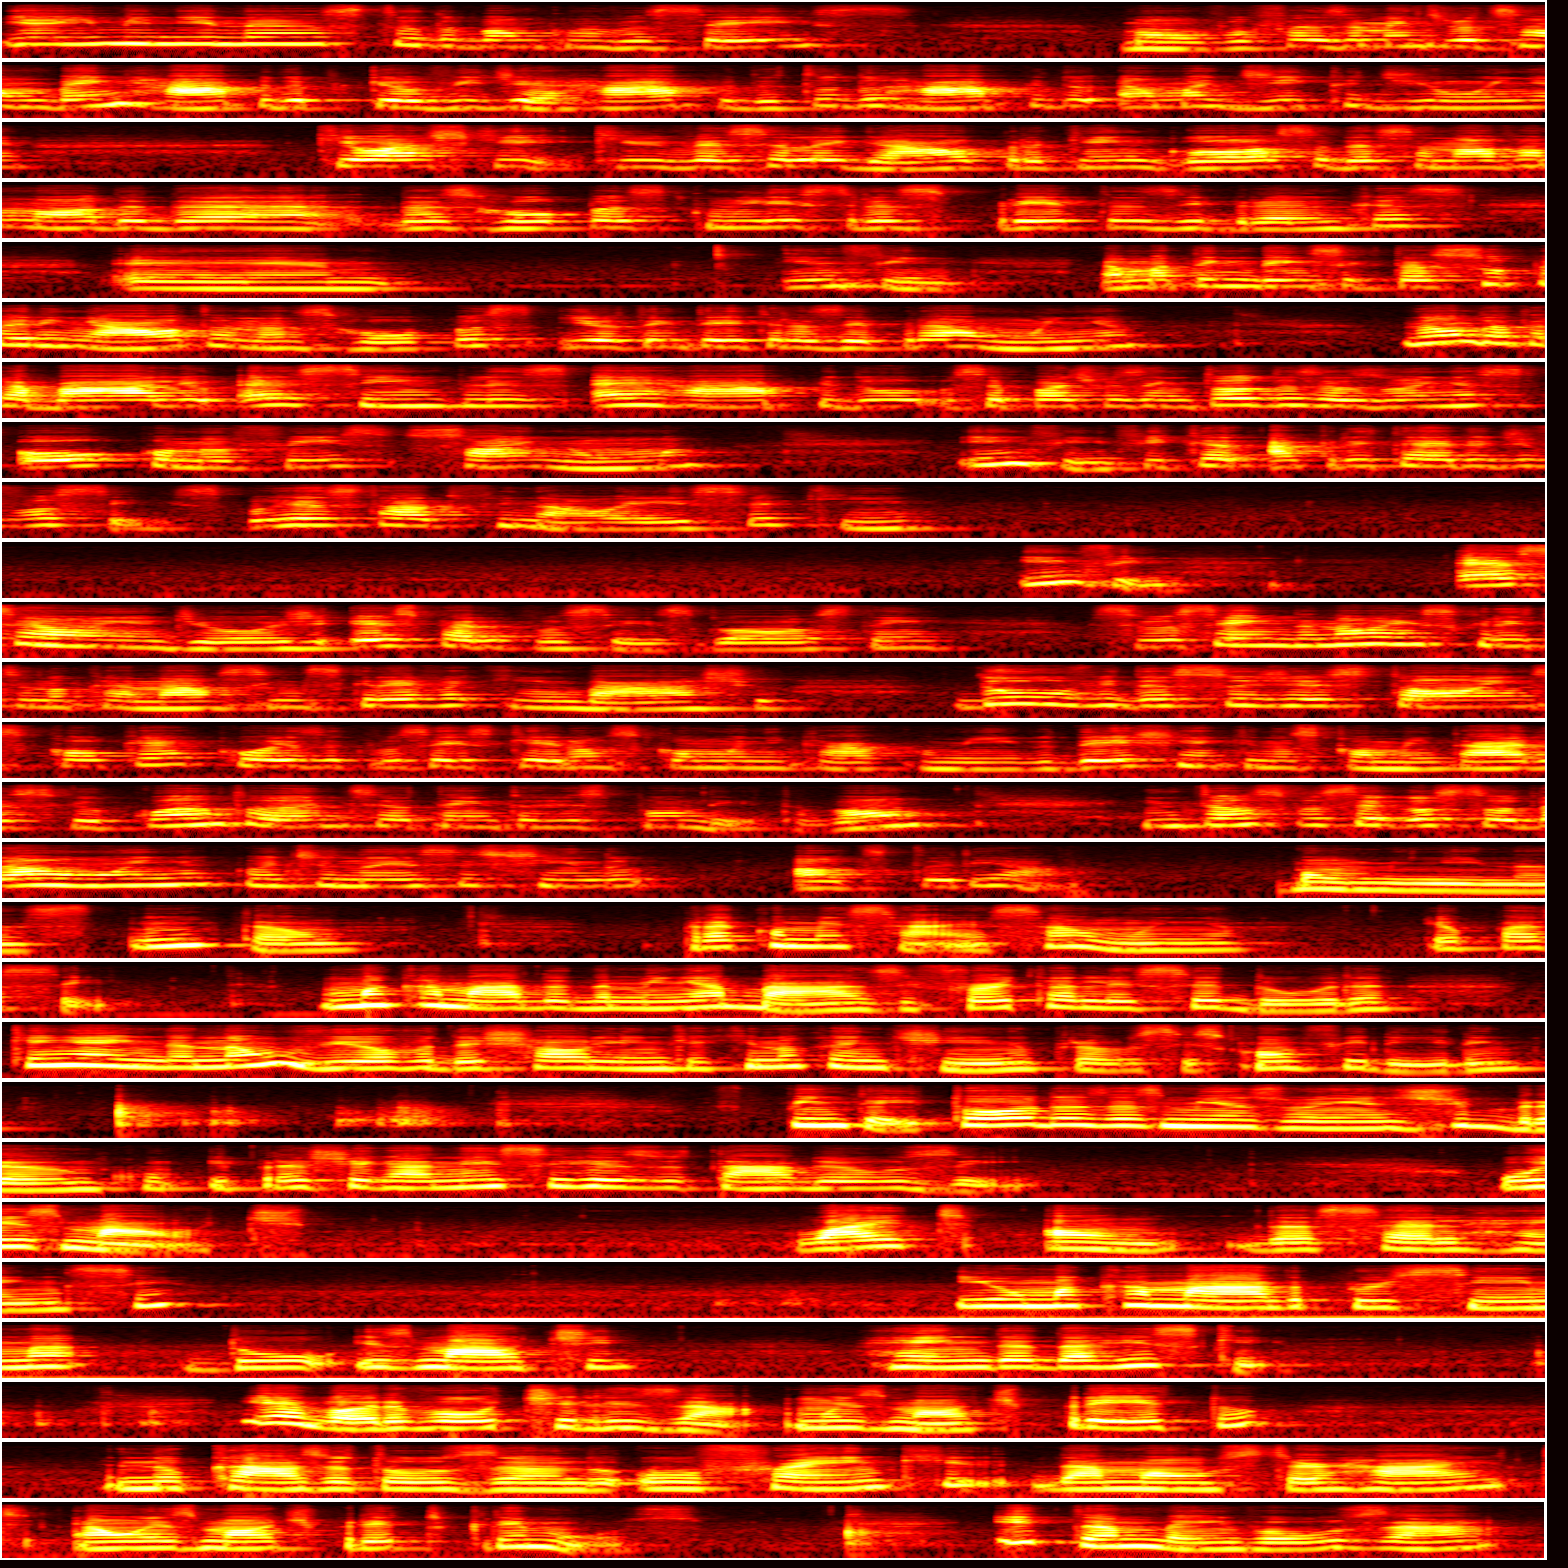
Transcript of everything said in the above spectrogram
E aí meninas, tudo bom com vocês? Bom, vou fazer uma introdução bem rápida, porque o vídeo é rápido, tudo rápido, é uma dica de unha que eu acho que, que vai ser legal para quem gosta dessa nova moda da, das roupas com listras pretas e brancas. É, enfim, é uma tendência que está super em alta nas roupas e eu tentei trazer para unha. Não dá trabalho, é simples, é rápido, você pode fazer em todas as unhas ou, como eu fiz, só em uma. Enfim, fica a critério de vocês. O resultado final é esse aqui. Enfim, essa é a unha de hoje. Eu espero que vocês gostem. Se você ainda não é inscrito no canal, se inscreva aqui embaixo. Dúvidas, sugestões, qualquer coisa que vocês queiram se comunicar comigo, deixem aqui nos comentários que o quanto antes eu tento responder, tá bom? Então, se você gostou da unha, continue assistindo ao tutorial. Bom, meninas, então, para começar essa unha, eu passei uma camada da minha base fortalecedora. Quem ainda não viu, eu vou deixar o link aqui no cantinho para vocês conferirem. Pintei todas as minhas unhas de branco e para chegar nesse resultado eu usei o esmalte White On da Cell Hance e uma camada por cima do esmalte Renda da Risqué. E agora eu vou utilizar um esmalte preto. No caso, eu tô usando o Frank da Monster Height. É um esmalte preto cremoso. E também vou usar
